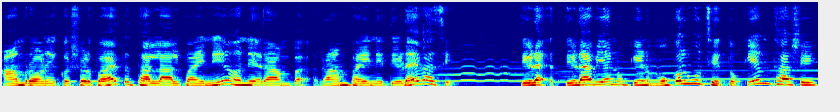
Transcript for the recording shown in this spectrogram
આમરણે કશળભાઈ તથા લાલભાઈને અને રામ રામભાઈને તેડાવ્યા છે. તેડા, તેડાવ્યાનું કેણ મોકલવું છે તો કેમ થશે?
